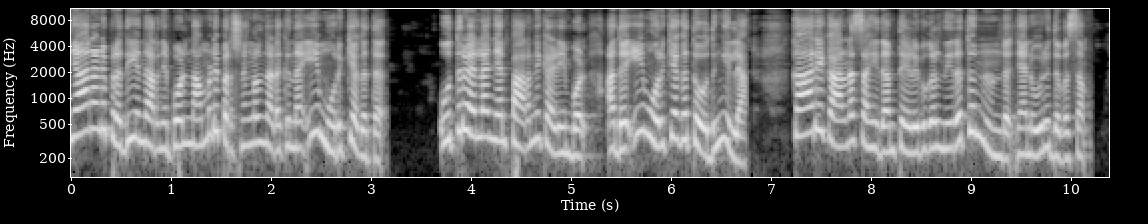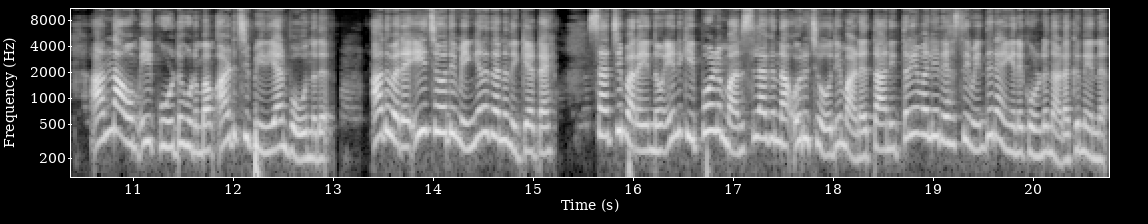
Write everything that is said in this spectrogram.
ഞാനാണ് പ്രതി എന്നറിഞ്ഞപ്പോൾ നമ്മുടെ പ്രശ്നങ്ങൾ നടക്കുന്ന ഈ മുറിക്കകത്ത്. ഉത്തരമെല്ലാം ഞാൻ പറഞ്ഞു കഴിയുമ്പോൾ അത് ഈ മുറിക്കകത്ത് ഒതുങ്ങില്ല. കാര്യകാരണ സഹിതം തെളിവുകൾ നിരത്തുന്നുണ്ട് ഞാൻ ഒരു ദിവസം. അന്നാവും ഈ കൂട്ടുകുടുംബം അടിച്ചു പിരിയാൻ പോകുന്നത്. അതുവരെ ഈ ചോദ്യം ഇങ്ങനെ തന്നെ നിൽക്കട്ടെ? സച്ചി പറയുന്നു എനിക്ക് ഇപ്പോഴും മനസ്സിലാകുന്ന ഒരു ചോദ്യമാണ് താൻ ഇത്രയും വലിയ രഹസ്യം എന്തിനാ ഇങ്ങനെ കൊണ്ട് നടക്കുന്നതെന്ന്?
